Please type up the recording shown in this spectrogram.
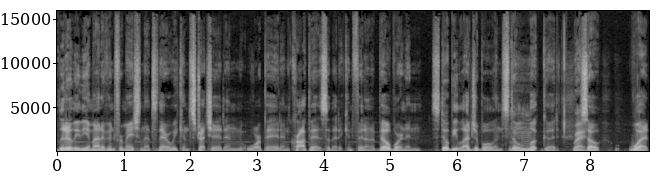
literally the amount of information that's there, we can stretch it and warp it and crop it so that it can fit on a billboard and still be legible and still Mhm. look good. Right. So what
